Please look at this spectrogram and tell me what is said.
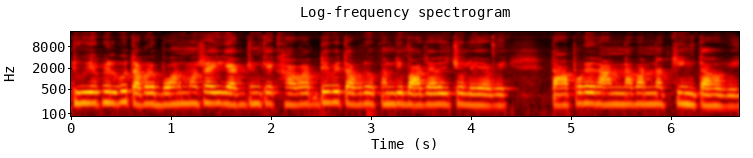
ধুয়ে ফেলব, তারপরে বরমশাই একজনকে খাবার দেবে, তারপরে ওখান দিয়ে বাজারে চলে যাবে। তারপরে রান্না বান্নার চিন্তা হবে।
